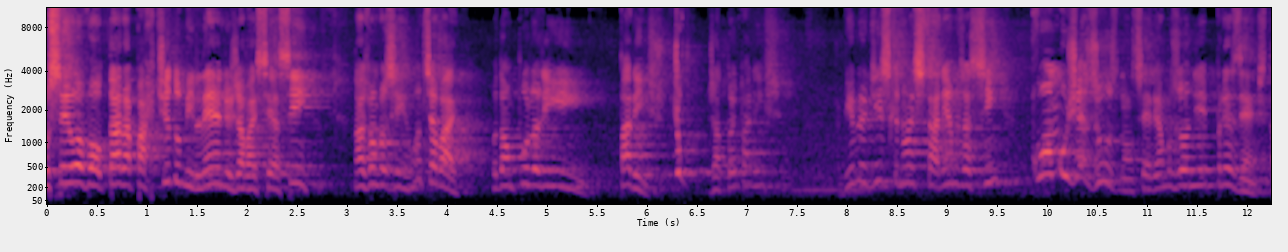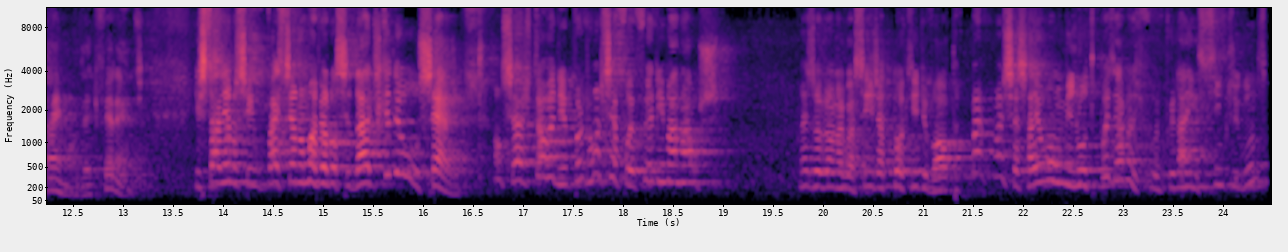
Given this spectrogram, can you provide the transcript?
o Senhor voltar a partir do milênio, já vai ser assim. Nós vamos assim: onde você vai? Vou dar um pulo ali em Paris. Tchum, já estou em Paris. A Bíblia diz que nós estaremos assim como Jesus, não seremos onipresentes, tá, irmãos? É diferente. Estaremos assim, vai ser numa velocidade. Cadê o Sérgio? Não, o Sérgio estava ali. Onde você foi? Foi ali em Manaus. resolver um negocinho, já estou aqui de volta. Mas, mas, você saiu um minuto, pois é, mas fui lá em cinco segundos,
